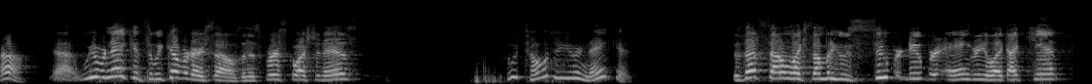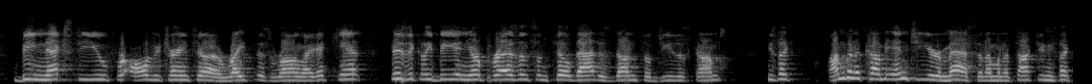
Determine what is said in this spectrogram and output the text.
oh, yeah, we were naked, so we covered ourselves. And his first question is, who told you you were naked? Does that sound like somebody who's super duper angry, like I can't be next to you for all of eternity until I right this wrong? Like I can't physically be in your presence until that is done, until Jesus comes? He's like, I'm going to come into your mess and I'm going to talk to you. And he's like,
